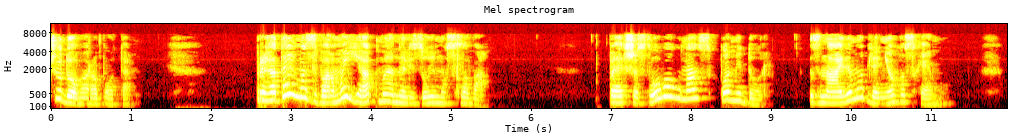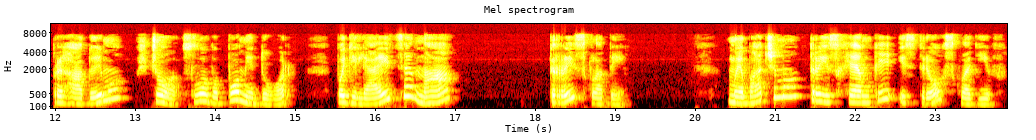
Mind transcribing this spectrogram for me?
Чудова робота. Пригадаємо з вами, як ми аналізуємо слова. Перше слово у нас помідор. Знайдемо для нього схему. Пригадуємо, що слово помідор поділяється на три склади. Ми бачимо три схемки із трьох складів.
